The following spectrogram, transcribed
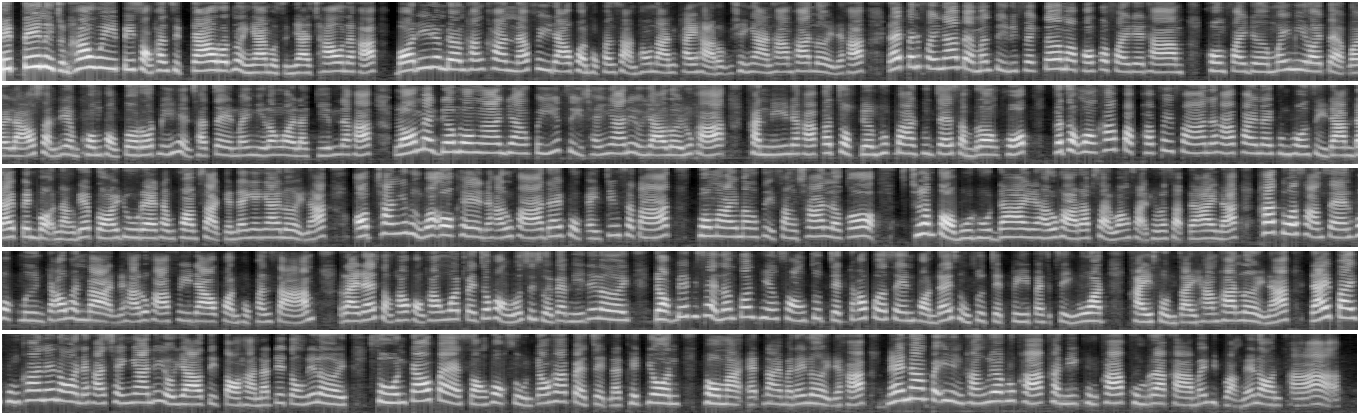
ซิตี้ 1.5V ปี 2019 รถหน่วยงานหมดสัญญาเช่านะคะ บอดี้เดิมๆทั้งคันนะ ฟรีดาวผ่อน 6,300 เท่านั้น ใครหารถใช้งานห้ามพลาดเลยนะคะ ได้เป็นไฟหน้าแบบมันติรีเฟกเตอร์มาพร้อมกับไฟเดย์ไทม์โคมไฟเดิมไม่มีรอยแตกรอยร้าว สันเหลี่ยมคมของตัวรถมีเห็นชัดเจน ไม่มีร่องรอยละกิ้มนะคะ ล้อแม็กเดิมโรงงานยางปี 24 ใช้งานได้อยู่ยาวเลยลูกค้า คันนี้นะคะ กระจกเดิมทุกบานกุญแจสำรองครบ กระจกมองข้างปรับพับไฟฟ้านะคะ ภายในคุมโทนสีดำได้เป็นเบาะหนังเรียบร้อยดูแลทำความสะอาดกันได้ง่ายเลยนะออปชันก็ถือว่าโอเคนะคะลูกค้าได้ปุ่ม Engine Start พวงมาลัยมัลติฟังก์ชัน แล้วก็เชื่อมต่อบลูทูธได้นะคะลูกค้ารับสายวางสายโทรศัพท์ได้นะ ค่าตัว 369,000 บาทนะคะลูกค้าฟรีดาวผ่อน 6,300 รายได้ 2 เท่าของค่างวดเป็นเจ้าของรถสวยๆ แบบนี้ได้เลย ดอกเบี้ยพิเศษเริ่มต้นเพียง 2.79%ผ่อนได้สูงสุด 7 ปี 84 งวด ใครสนใจห้ามพลาดเลยนะ ได้ไปคุ้มค่าแน่นอนนะคะ ใช้งานได้ยาวๆติดต่อหานัดโดยตรงได้เลย9587 นัดเพชรยนต์โทรมาแอดไลน์มาได้เลยนะคะ แนะนำไปอีกหนึ่งทางเลือกลูกค้าคันนี้คุ้มค่าคุ้มราคาไม่ผิดหวังแน่นอนค่ะ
